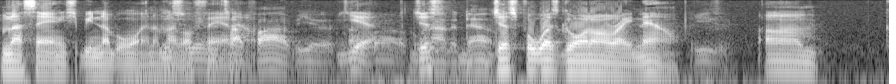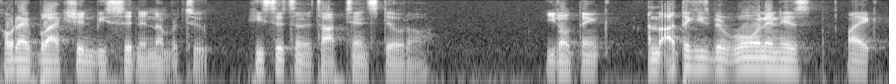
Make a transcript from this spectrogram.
I'm not saying he should be number one. I'm He not gonna be in the fan top out. five. Yeah, top yeah, five, just without a doubt. just for what's going on right now. Easy. Um, Kodak Black shouldn't be sitting at number two. He sits in the top ten still though. You don't think? I think he's been ruining his like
